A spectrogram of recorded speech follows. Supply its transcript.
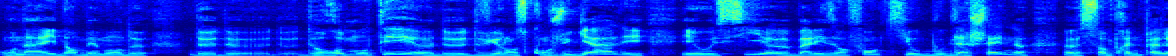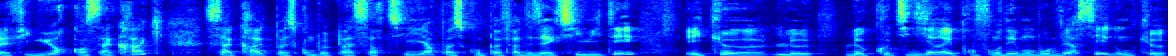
on, a énormément de, de, de, de remontées euh, de, de violences conjugales et, et aussi euh, bah, les enfants qui, au bout de la chaîne, euh, s'en prennent plein la figure quand ça craque. Ça craque parce qu'on peut pas sortir, parce qu'on peut des activités et que le, le quotidien est profondément bouleversé. Donc euh,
